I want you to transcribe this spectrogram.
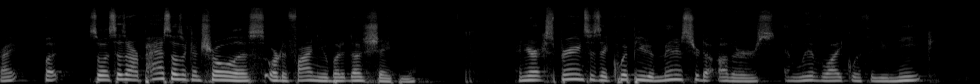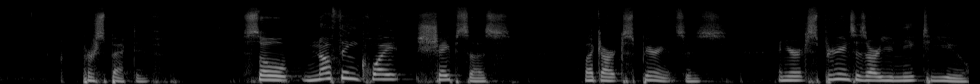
Right? But so it says our past doesn't control us or define you, but it does shape you and your experiences equip you to minister to others and live like with a unique perspective. So nothing quite shapes us like our experiences, and your experiences are unique to you.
